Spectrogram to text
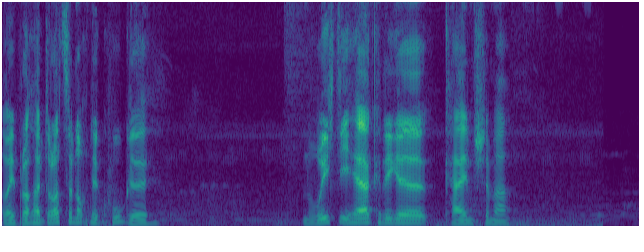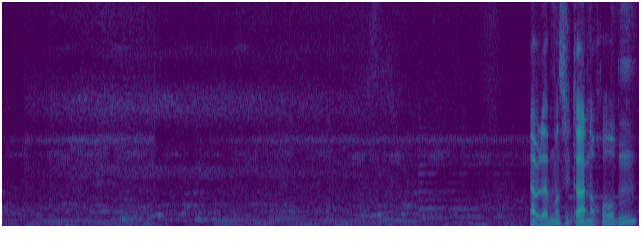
Aber ich brauche halt trotzdem noch eine Kugel. Und wo ich die herkriege, kein Schimmer. Ich glaube, da muss ich da nach oben.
